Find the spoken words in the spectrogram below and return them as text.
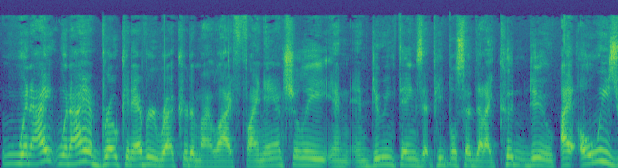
when I when I have broken every record in my life financially and, and doing things that people said that I couldn't do, I always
